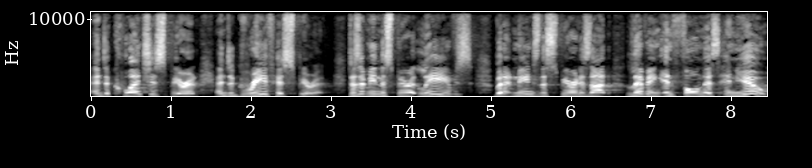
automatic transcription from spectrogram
And to quench His Spirit and to grieve His Spirit. Doesn't mean the Spirit leaves, but it means the Spirit is not living in fullness in you.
